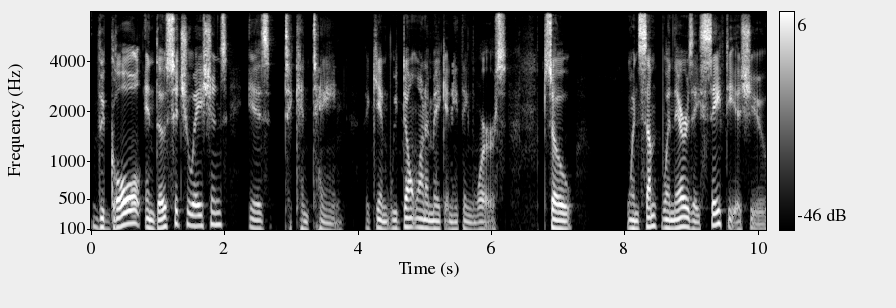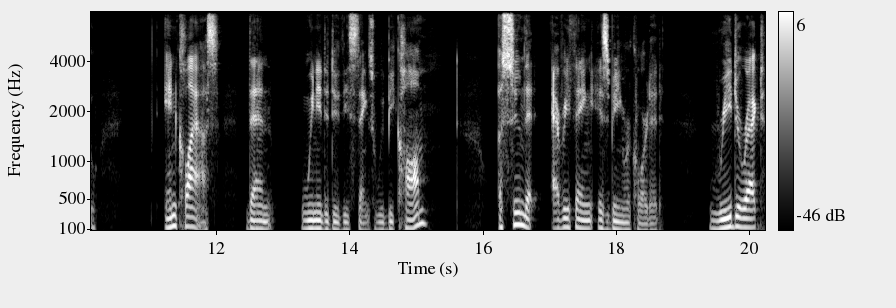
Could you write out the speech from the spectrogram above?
the goal in those situations is to contain. Again, we don't want to make anything worse. So when some when there is a safety issue in class, then we need to do these things. We be calm, assume that everything is being recorded, redirect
